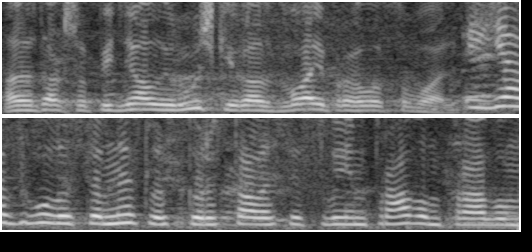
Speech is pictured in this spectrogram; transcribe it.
а не так, що підняли ручки раз-два і проголосували. Я з голосу внесла, скористалася своїм правом, правом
